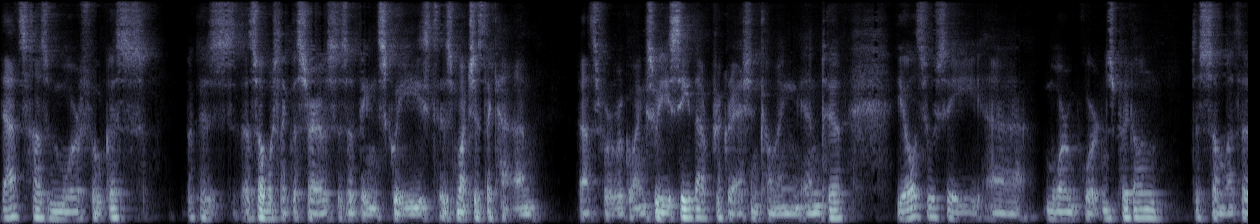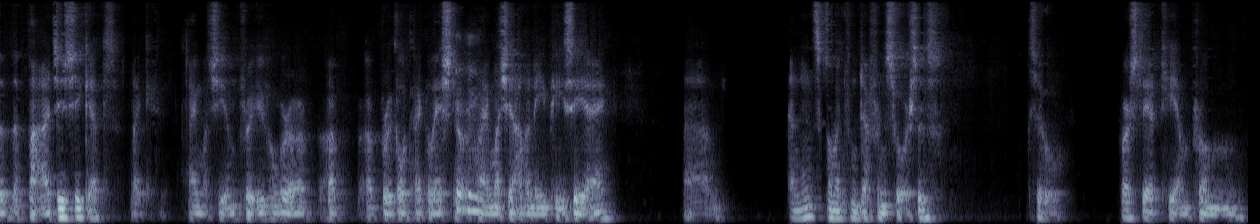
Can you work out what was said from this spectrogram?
That has more focus because it's almost like the services have been squeezed as much as they can. That's where we're going. So you see that progression coming into it. You also see uh, more importance put on to some of the, the badges you get, like how much you improve over a, a, a BRUKL calculation or how much you have an EPCA. Um, and that's coming from different sources. So, firstly, it came from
